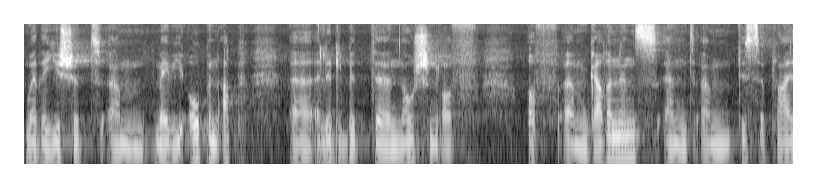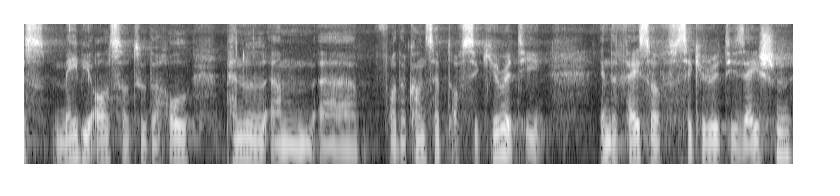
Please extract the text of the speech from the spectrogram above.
whether you should um, maybe open up uh, a little bit the notion of of um, governance, and um, this applies maybe also to the whole panel um, uh, for the concept of security. In the face of securitization,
